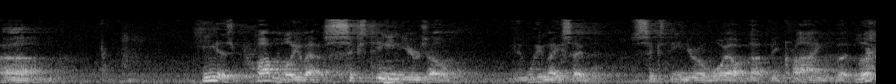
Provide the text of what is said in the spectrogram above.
um, he is probably about 16 years old. And we may say, well, 16 year old boy ought not to be crying, but look,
